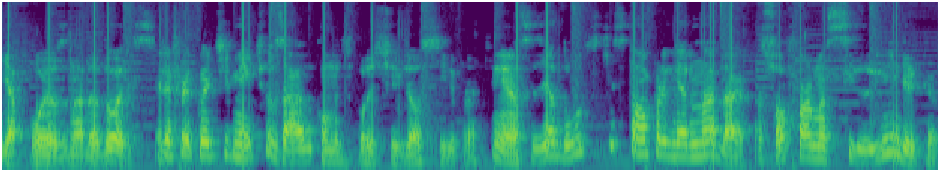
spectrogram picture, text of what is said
e apoio aos nadadores? Ele é frequentemente usado como dispositivo de auxílio para crianças e adultos que estão aprendendo a nadar. A sua forma cilíndrica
